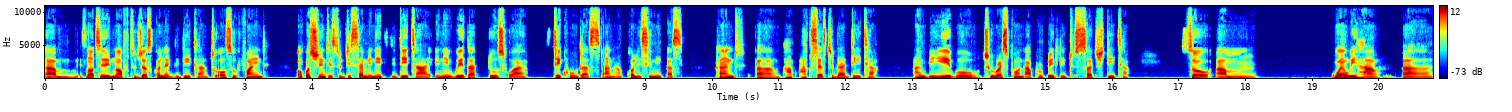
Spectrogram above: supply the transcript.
um, it's not enough to just collect the data, to also find opportunities to disseminate the data in a way that those who are stakeholders and our policymakers can um, have access to that data and be able to respond appropriately to such data. So, um, when we have uh,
